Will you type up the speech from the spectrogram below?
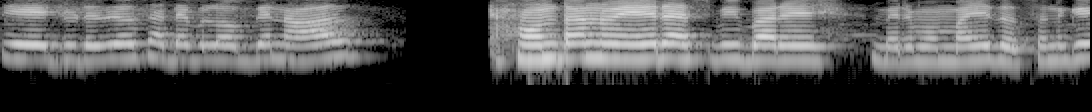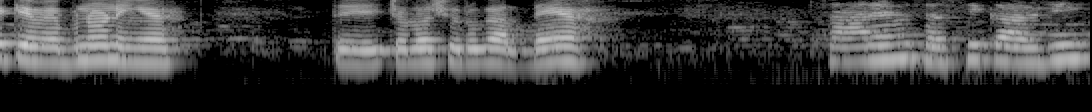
ਤੇ ਜੁੜੇ ਰਹੋ ਸਾਡੇ ਵਲੌਗ ਦੇ ਨਾਲ। ਹੁਣ ਤੁਹਾਨੂੰ ਇਹ ਰੈਸਪੀ ਬਾਰੇ ਮੇਰੇ ਮੰਮਾ ਜੀ ਦੱਸਣਗੇ ਕਿਵੇਂ ਬਣਾਉਣੀ ਹੈ ਤੇ ਚਲੋ ਸ਼ੁਰੂ ਕਰਦੇ ਹਾਂ। ਸਾਰਿਆਂ ਨੂੰ ਸਤਿ ਸ਼੍ਰੀ ਅਕਾਲ ਜੀ।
